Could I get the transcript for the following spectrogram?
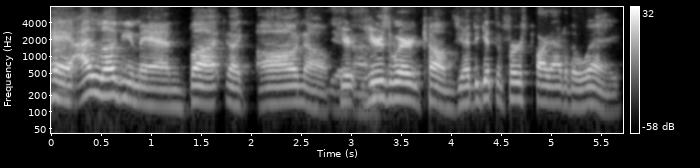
hey, I love you, man, but like, oh no, yeah. Here, here's where it comes. You had to get the first part out of the way.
